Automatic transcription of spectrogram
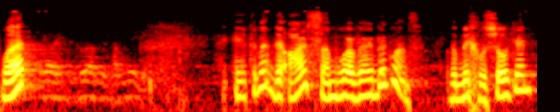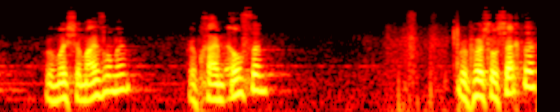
What? It depends. There are some who are very big ones. The Michal Shulkin, Rav Meiselman, Rav Chaim Ilson, Rav Hershel Schachter.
